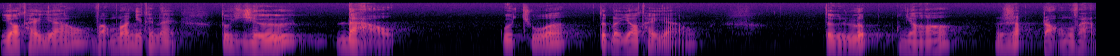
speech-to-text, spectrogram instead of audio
do Thái giáo và ông nói như thế này, tôi giữ đạo của Chúa, tức là do Thái giáo, từ lúc nhỏ rất trọn vẹn.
